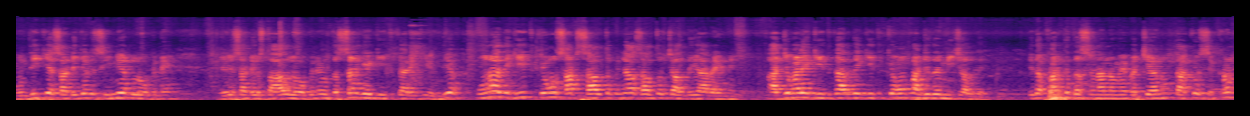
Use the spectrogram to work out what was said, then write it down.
ਹੁੰਦੀ ਕੀ ਹੈ ਸਾਡੇ ਜਿਹੜੇ ਸੀਨੀਅਰ ਲੋਕ ਨੇ, ਜਿਹੜੇ ਸਾਡੇ ਉਸਤਾਦ ਲੋਕ ਨੇ, ਉਹ ਦੱਸਣਗੇ ਗੀਤਕਾਰੀ ਕੀ ਹੁੰਦੀ ਆ। ਉਹਨਾਂ ਦੇ ਗੀਤ ਕਿਉਂ 60 ਸਾਲ ਤੋਂ 50 ਸਾਲ ਤੋਂ ਚੱਲਦੇ ਆ ਰਹੇ ਨੇ? ਅੱਜ ਵਾਲੇ ਗੀਤਕਾਰ ਦੇ ਗੀਤ ਕਿਉਂ 5 ਦਿਨ ਨਹੀਂ ਚੱਲਦੇ? ਇਹਦਾ ਫ਼ਰਕ ਦੱਸਣਾ ਨਵੇਂ ਬੱਚਿਆਂ ਨੂੰ ਤਾਂ ਕਿ ਉਹ ਸਿੱਖਣ,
